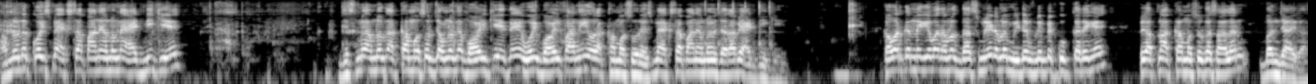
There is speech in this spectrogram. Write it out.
हम लोग ने कोई इसमें एक्स्ट्रा पानी हम लोग ने ऐड नहीं किए। जिसमें हम लोग ने अक्खा मसूर जो हम लोग ने बॉईल किए थे वही बॉईल पानी और अक्खा मसूर है। इसमें एक्स्ट्रा पानी हम लोग ने ज़रा भी ऐड नहीं किए। कवर करने के बाद हम लोग दस मिनट हम लोग मीडियम फ्लेम पे कुक करेंगे फिर अपना अक्खा मसूर का सालन बन जाएगा।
